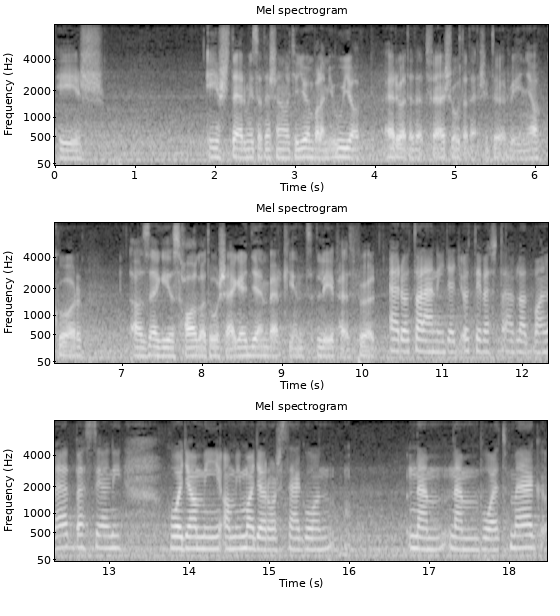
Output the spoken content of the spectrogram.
és, és természetesen, hogyha jön valami újabb erőltetett felsőoktatási törvény, akkor az egész hallgatóság egy emberként léphet föl. Erről talán így egy öt éves távlatban lehet beszélni, hogy ami, ami Magyarországon nem, nem volt meg,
